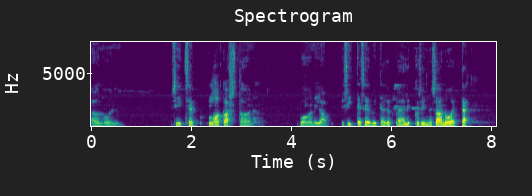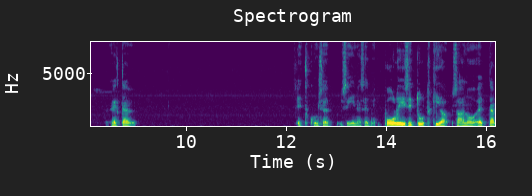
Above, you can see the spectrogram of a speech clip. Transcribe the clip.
Ja noin, sitten se lakastaan vaan ja sitten se mitä se päällikkö sinne sanoi, että, että, että kun se siinä se poliisitutkija sanoi, että,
